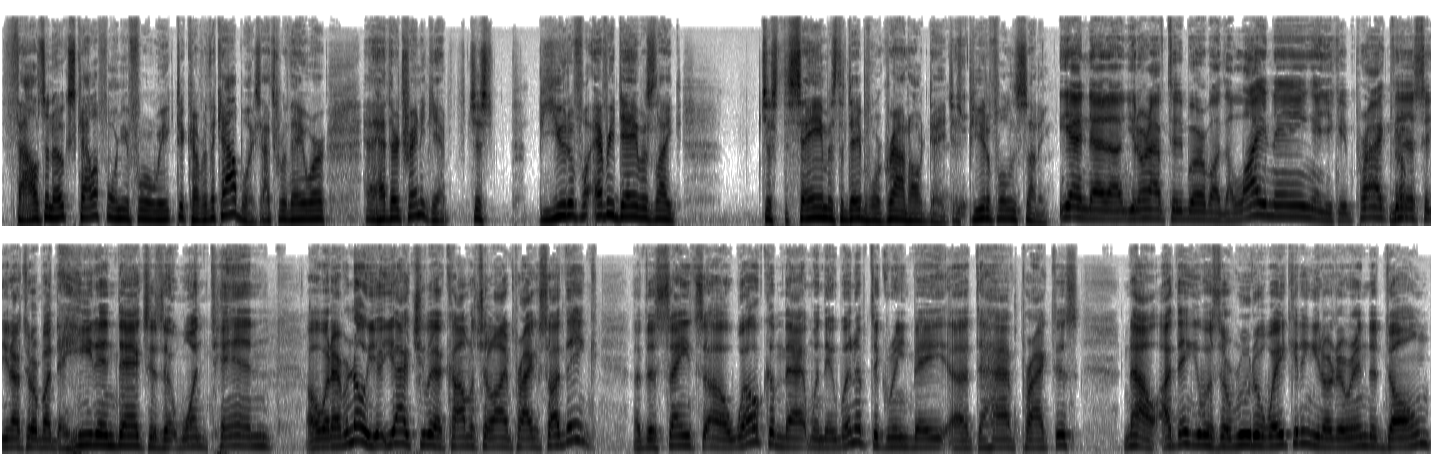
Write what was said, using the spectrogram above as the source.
Thousand Oaks, California, for a week to cover the Cowboys. That's where they were had their training camp. Just beautiful. Every day was like just the same as the day before Groundhog Day. Just beautiful and sunny. Yeah, and then, uh, you don't have to worry about the lightning, and you can practice, and you don't have to worry about the heat index is at 110 or whatever. No, you, you actually accomplished a lot in practice. So I think uh, the Saints uh, welcomed that when they went up to Green Bay uh, to have practice. Now, I think it was a rude awakening. You know, they were in the dome,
